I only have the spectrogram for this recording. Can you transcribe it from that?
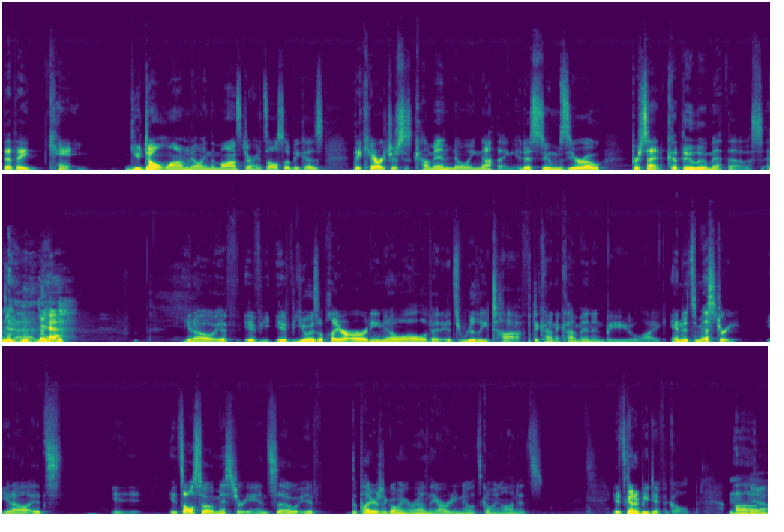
that they can't. You don't want them knowing the monster. And it's also because the characters just come in knowing nothing. It assumes zero percent Cthulhu mythos, and that Yeah. you know if if if you as a player already know all of it it's really tough to kind of come in and be like and it's mystery you know it's it, it's also a mystery. And so if the players are going around they already know what's going on it's it's going to be difficult. Um, Yeah.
